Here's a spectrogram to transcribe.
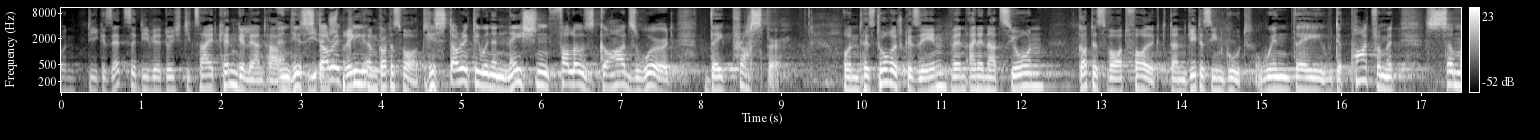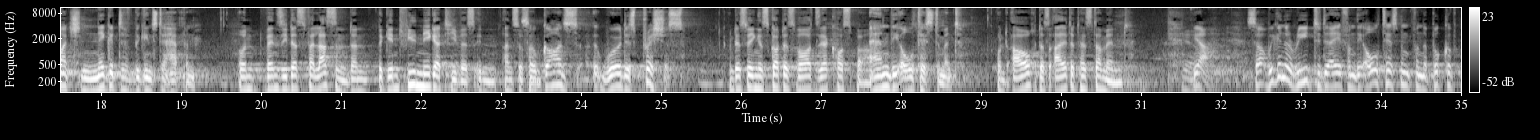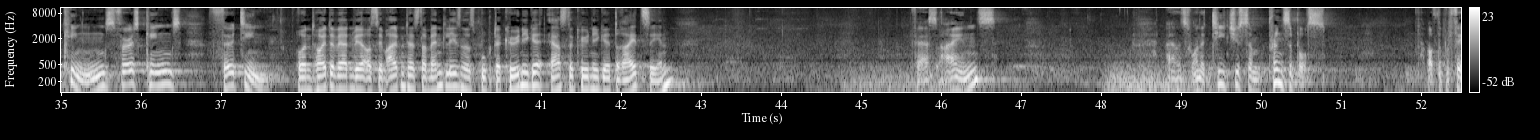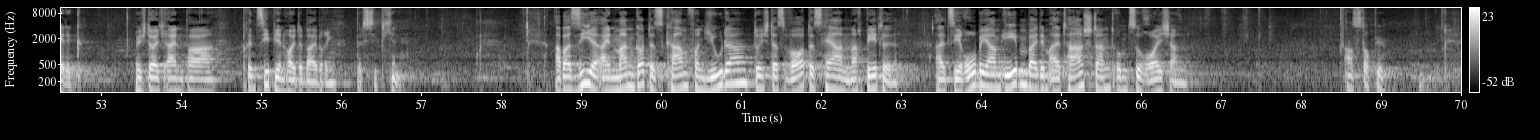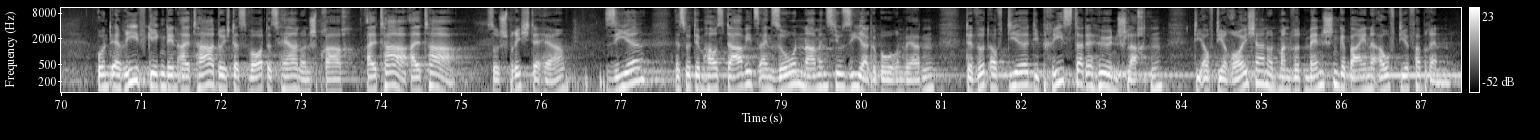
Und die Gesetze, die wir durch die Zeit kennengelernt haben, die historically, entspringen in Gottes Wort. historically, when a nation follows God's word, they prosper. Und historisch gesehen, wenn eine Nation Gottes Wort folgt, dann geht es ihnen gut. When they depart from it, so much negative begins to happen. Und wenn sie das verlassen, dann beginnt viel Negatives in, So anzufangen. God's word is precious, Und deswegen ist Gottes Wort sehr kostbar. and the Old Testament. Und auch das Alte Testament. Yeah. So we're going to read today from the Old Testament, from the book of Kings, 1 Kings 13. Und heute werden wir aus dem Alten Testament lesen, das Buch der Könige, 1. Könige 13. Vers 1. I just want to teach you some principles of the prophetic. Ich möchte euch ein paar Prinzipien heute beibringen. Prinzipien. Aber siehe, ein Mann Gottes kam von Juda durch das Wort des Herrn nach Bethel, als Jerobeam eben bei dem Altar stand, um zu räuchern. I'll stop you. Und er rief gegen den Altar durch das Wort des Herrn und sprach, Altar, Altar, so spricht der Herr. Siehe, es wird dem Haus Davids ein Sohn namens Josia geboren werden, der wird auf dir die Priester der Höhen schlachten, die auf dir räuchern, und man wird Menschengebeine auf dir verbrennen.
